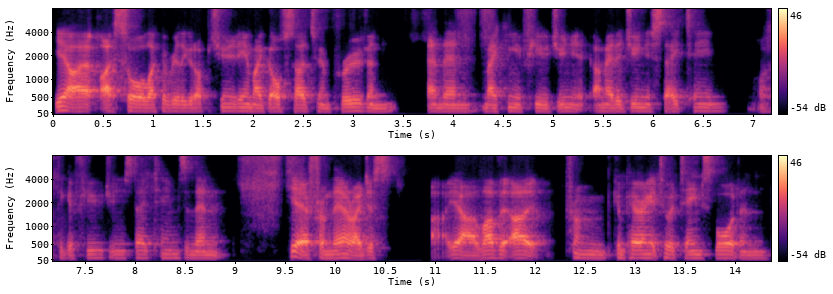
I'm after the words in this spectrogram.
yeah, I, I saw like a really good opportunity and my golf started to improve and and then making a few junior I made a junior state team, I think a few junior state teams. And then yeah, from there I just uh, yeah, I love it. I from comparing it to a team sport and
